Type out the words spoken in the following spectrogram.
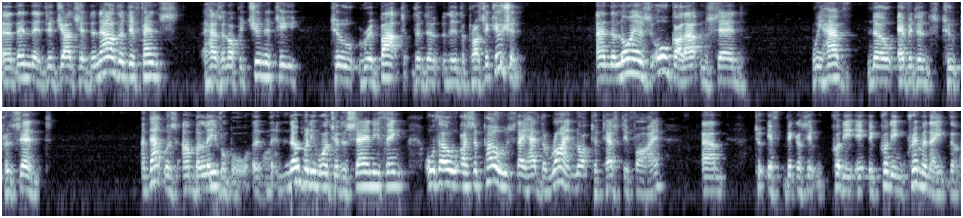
uh, then the, the, judge said, now the defense has an opportunity to rebut the, the, the prosecution. And the lawyers all got up and said, we have no evidence to present. And that was unbelievable. Uh, wow. Nobody wanted to say anything, although I suppose they had the right not to testify, um, to if because it could it, it could incriminate them.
